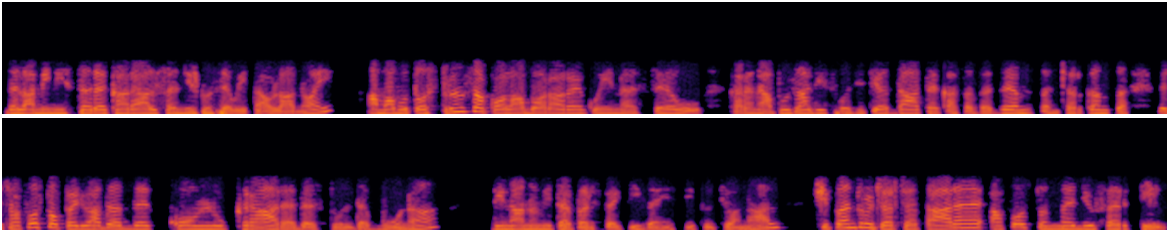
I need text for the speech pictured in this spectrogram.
de la ministere care altfel nici nu se uitau la noi. Am avut o strânsă colaborare cu INSEU, care ne-a pus la dispoziție date ca să vedem, să încercăm să... Deci a fost o perioadă de conlucrare destul de bună din anumite perspective instituțional și pentru cercetare a fost un mediu fertil.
